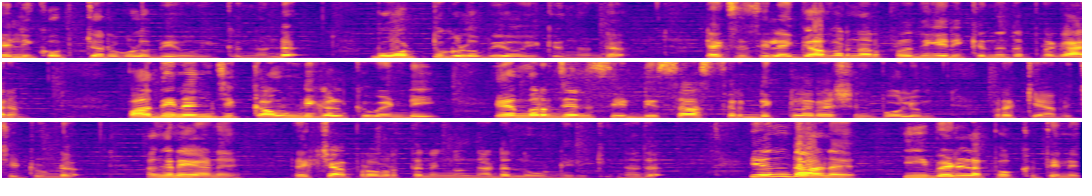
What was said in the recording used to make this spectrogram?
ഹെലികോപ്റ്ററുകൾ ഉപയോഗിക്കുന്നുണ്ട്. ബോട്ടുകൾ ഉപയോഗിക്കുന്നുണ്ട്. ടെക്സസിലെ ഗവർണർ പ്രതികരിക്കുന്നത് പ്രകാരം പതിനഞ്ച് കൗണ്ടികൾക്ക് വേണ്ടി എമർജൻസി ഡിസാസ്റ്റർ ഡിക്ലറേഷൻ പോലും പ്രഖ്യാപിച്ചിട്ടുണ്ട്. അങ്ങനെയാണ് രക്ഷാപ്രവർത്തനങ്ങൾ നടന്നുകൊണ്ടിരിക്കുന്നത്. എന്താണ് ഈ വെള്ളപ്പൊക്കത്തിന്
